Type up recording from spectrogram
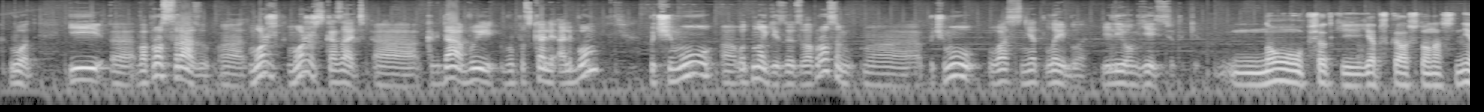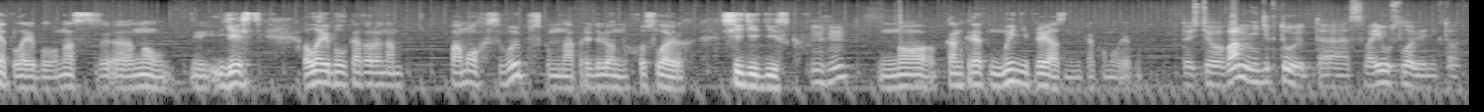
Вот. И э, вопрос сразу. Э, можешь, можешь сказать, э, когда вы выпускали альбом, почему, э, вот многие задаются вопросом, э, почему у вас нет лейбла? Или он есть все-таки? Ну, все-таки я бы сказал, что у нас нет лейбла. У нас, э, ну, есть лейбл, который нам помог с выпуском на определенных условиях CD-дисков, Мгм. но конкретно мы не привязаны ни к какому лейблу. То есть э, вам не диктуют э, свои условия никто?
